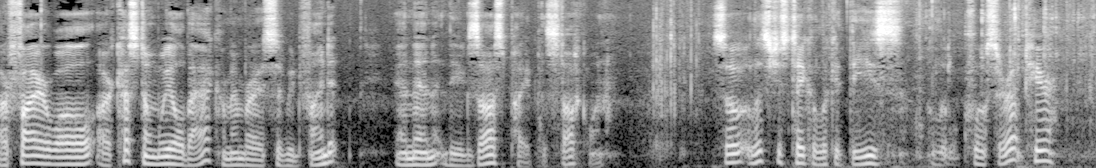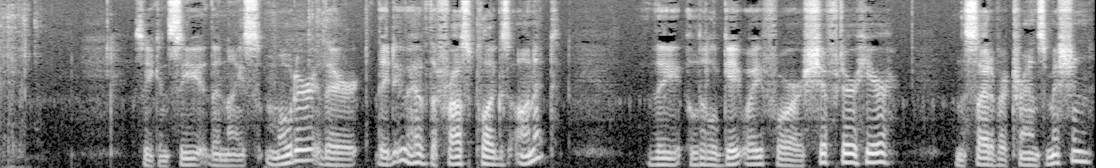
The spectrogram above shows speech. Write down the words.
Our firewall, our custom wheel back, remember I said we'd find it, and then the exhaust pipe, the stock one. So let's just take a look at these a little closer up here. So you can see the nice motor. There, they do have the frost plugs on it. The little gateway for our shifter here on the side of our transmission.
